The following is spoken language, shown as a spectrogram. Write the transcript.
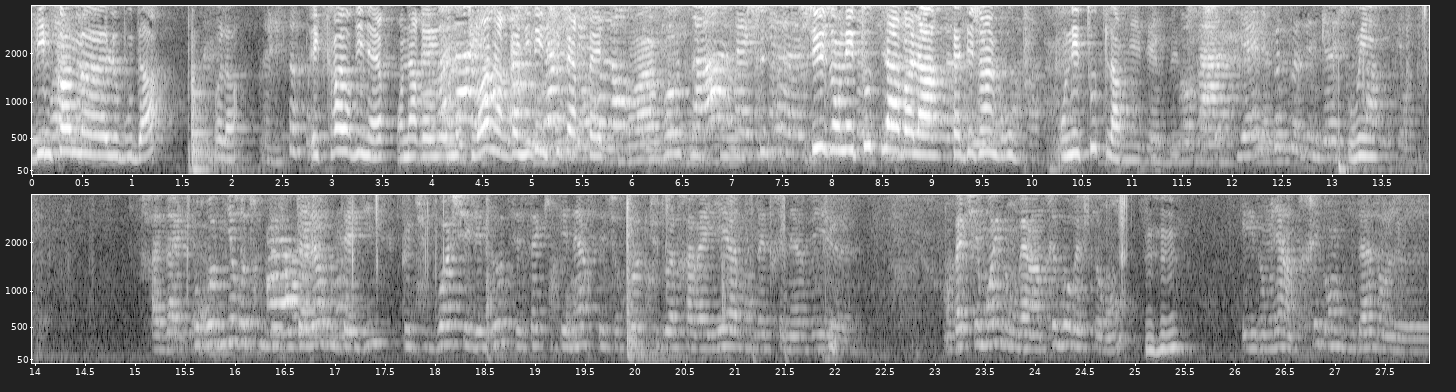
bim comme euh, le Bouddha. Voilà. Extraordinaire. On a, ré- on a- tu vois, on a organisé une super fête. Bravo, Su- Suze, on est toutes là, voilà. T'as déjà un groupe. On est toutes là. Question Oui. Pour revenir au truc de tout à l'heure où tu as dit ce que tu vois chez les autres, c'est ça qui t'énerve, c'est sur toi que tu dois travailler avant d'être énervé. euh. En fait, chez moi, ils ont ouvert un très beau restaurant Mhm. et ils ont mis un très grand Bouddha dans le,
